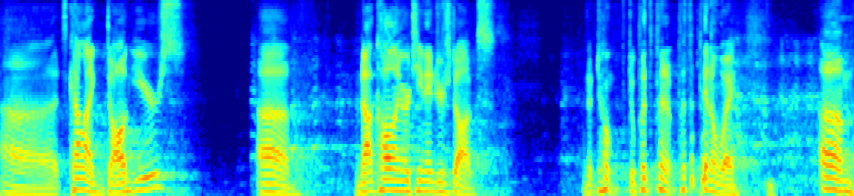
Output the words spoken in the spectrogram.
uh, it's kind of like dog years. Uh, not calling our teenagers dogs. No, don't, don't put the pin, put the pin away. Um,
